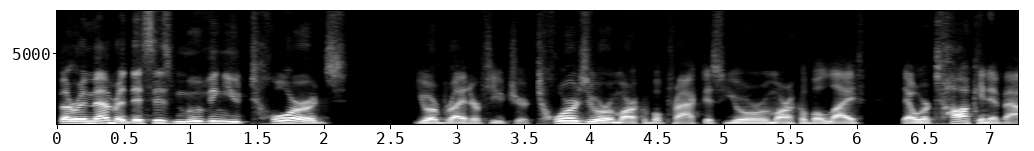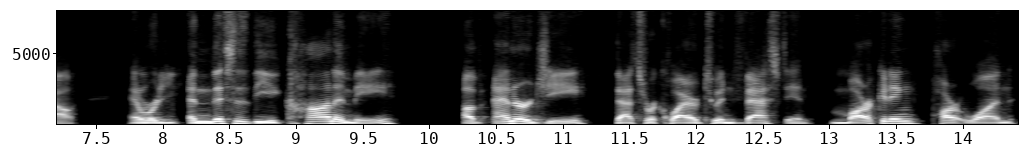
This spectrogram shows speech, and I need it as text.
But remember, this is moving you towards your brighter future, towards your remarkable practice, your remarkable life that we're talking about. And we're and this is the economy of energy that's required to invest in marketing, part one,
